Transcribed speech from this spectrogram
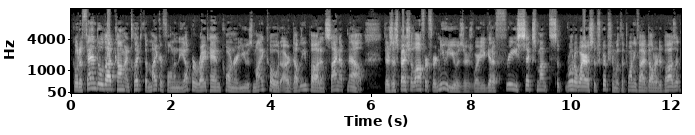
Go to fanduel.com and click the microphone in the upper right-hand corner. Use my code RWPOD and sign up now. There's a special offer for new users where you get a free six-month RotoWire subscription with a $25 deposit.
